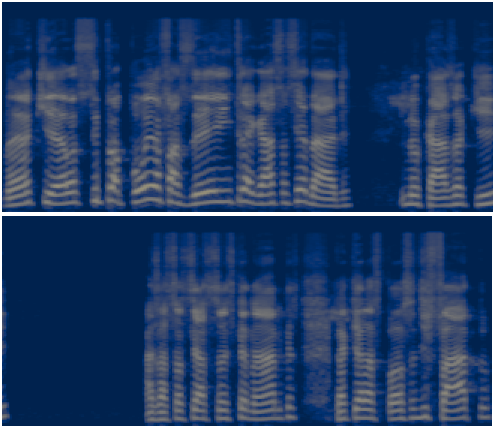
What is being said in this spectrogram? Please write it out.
né, que elas se propõem a fazer e entregar à sociedade. E no caso aqui, as associações canábicas, para que elas possam, de fato,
